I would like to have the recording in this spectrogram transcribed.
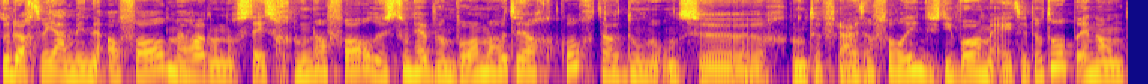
toen dachten we, ja, minder afval. Maar we hadden nog steeds groen afval. Dus toen hebben we een wormenhotel gekocht. Daar doen we ons eh, groente- en fruitafval in. Dus die wormen eten dat op. En dan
